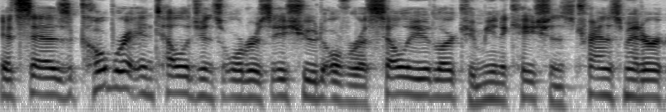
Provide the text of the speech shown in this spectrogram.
It says Cobra intelligence orders issued over a cellular communications transmitter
